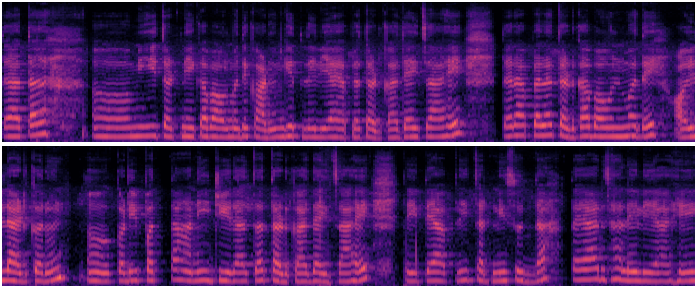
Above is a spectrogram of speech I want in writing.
तर आता मी ही चटणी एका बाउलमध्ये काढून घेतलेली आहे. आपला तडका द्यायचा आहे. तर आपल्याला तडका बाउलमध्ये ऑइल ॲड करून कढीपत्ता आणि जिराचा तडका द्यायचा आहे. तर इथे आपली चटणीसुद्धा तयार झालेली आहे.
